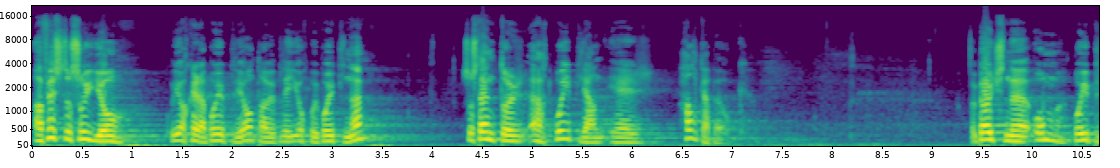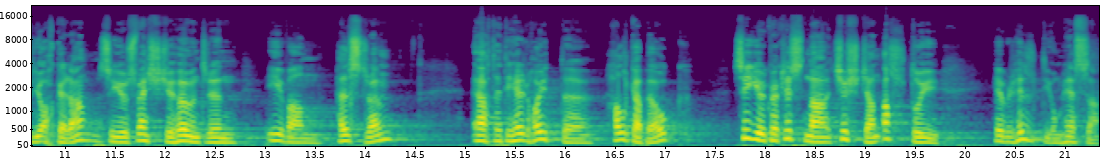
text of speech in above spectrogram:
Av fyrste sujo i okkara bøyblio, da vi blir oppe i bøyblene, så stendur at bøyblian er halkabøk. Og bøyblina om bøyblio okkara, sier svenske høvendren Ivan Hellström, at dette her høyte halkabøk, sier hva kristna kyrkjan alltid hever hildi om hesa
